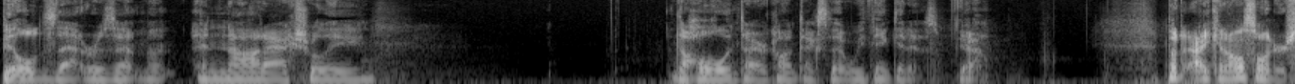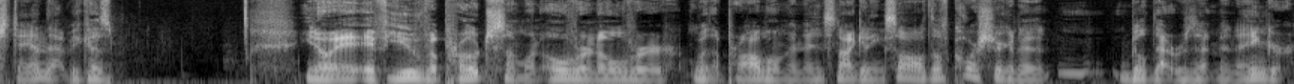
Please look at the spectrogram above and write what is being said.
builds that resentment and not actually the whole entire context that we think it is. Yeah. But I can also understand that because you know, if you've approached someone over and over with a problem and it's not getting solved, of course you're going to build that resentment and anger.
